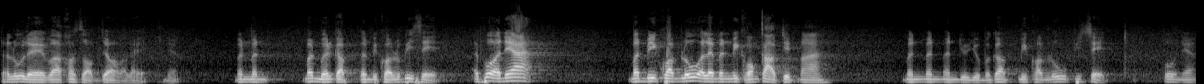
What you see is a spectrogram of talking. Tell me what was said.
ท่านรู้เลยว่าข้อสอบจะออกอะไร เนี่ย มันมันมันเหมือนกับมันมีความรู้พิเศษไอ้พวกอันเนี้ยมันมีความรู้อะไรมันมีของเก่าติดมา มันมันมันอยู่ๆมันก็มีความรู้พิเศษ พวกเนี้ย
